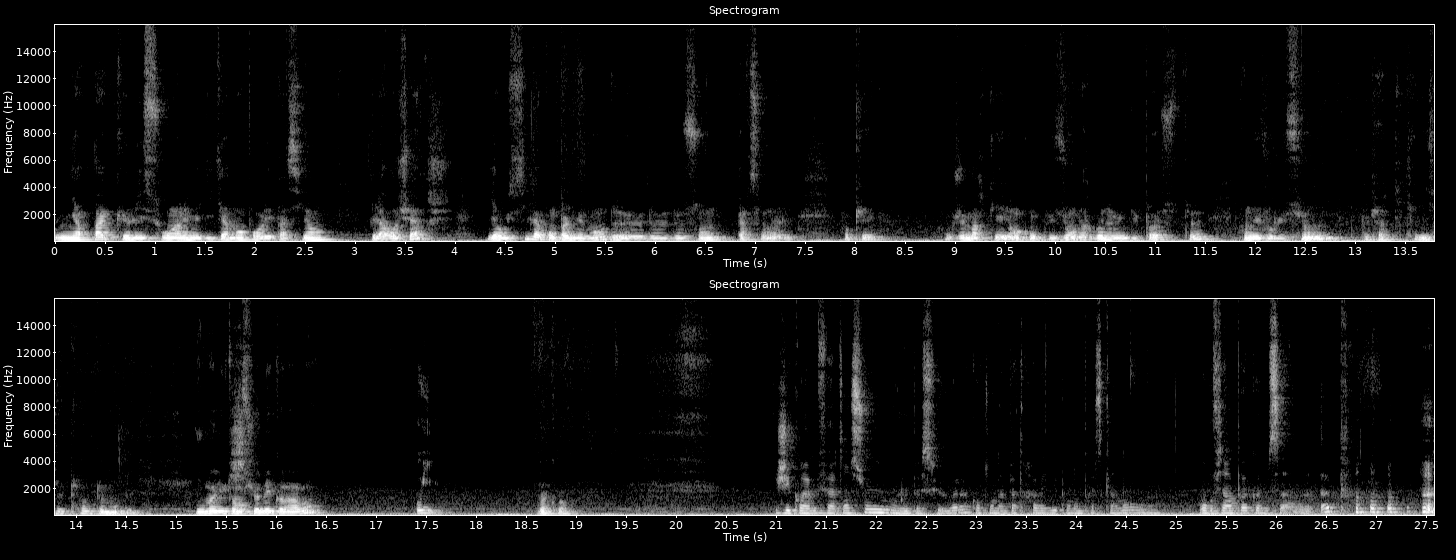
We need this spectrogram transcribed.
il n'y a pas que les soins, les médicaments pour les patients et la recherche, il y a aussi l'accompagnement de, de, de, son personnel. Ok. Donc j'ai marqué en conclusion l'ergonomie du poste en évolution, le verticalisateur demandé. Vous manutentionnez comme avant? Oui. D'accord. J'ai quand même fait attention euh, parce que voilà, quand on n'a pas travaillé pendant presque un an, euh, on revient pas comme ça, euh, hop,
